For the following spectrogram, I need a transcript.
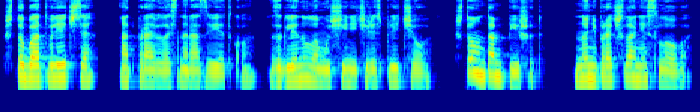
Чтобы отвлечься, Отправилась на разведку. Заглянула мужчине через плечо. Что он там пишет? Но не прочла ни слова.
